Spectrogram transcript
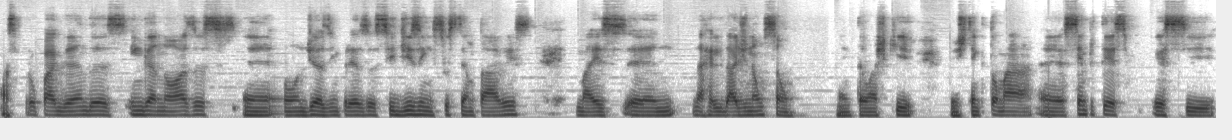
as propagandas enganosas, é, onde as empresas se dizem sustentáveis, mas é, na realidade não são. Então acho que a gente tem que tomar é, sempre ter esse esse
